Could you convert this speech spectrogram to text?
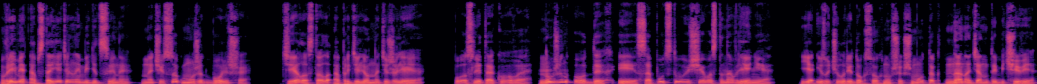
Время обстоятельной медицины, на часок может больше. Тело стало определенно тяжелее. После такого нужен отдых и сопутствующее восстановление. Я изучил рядок сохнувших шмоток на натянутой бичеве.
